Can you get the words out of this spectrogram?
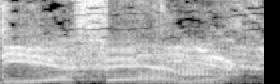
DFM.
